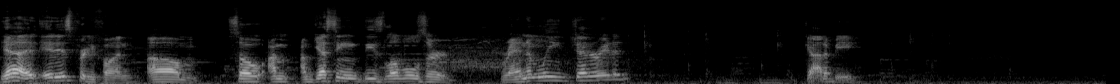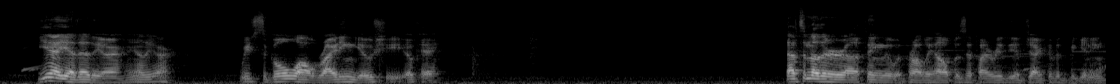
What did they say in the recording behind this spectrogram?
yeah, it, it is pretty fun. Um, so I'm I'm guessing these levels are randomly generated. Gotta be. Yeah, yeah, there they are. Yeah, they are. Reach the goal while riding Yoshi. Okay. That's another uh, thing that would probably help is if I read the objective at the beginning.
